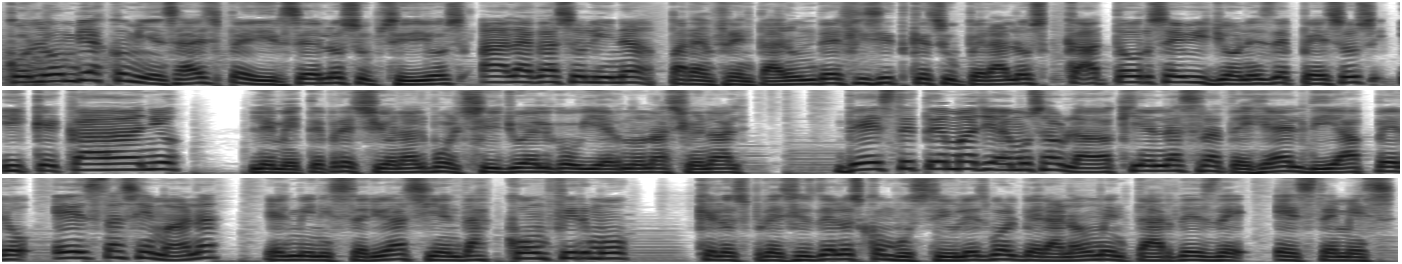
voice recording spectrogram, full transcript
Colombia comienza a despedirse de los subsidios a la gasolina para enfrentar un déficit que supera los 14 billones de pesos y que cada año le mete presión al bolsillo del gobierno nacional. De este tema ya hemos hablado aquí en la estrategia del día, pero esta semana el Ministerio de Hacienda confirmó que los precios de los combustibles volverán a aumentar desde este mes.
